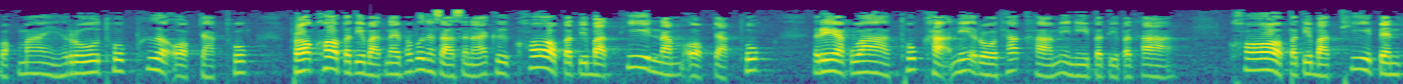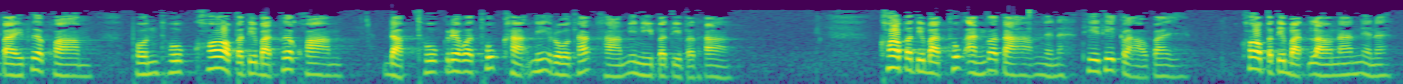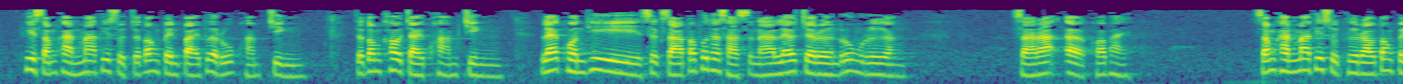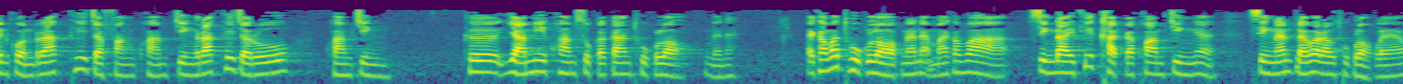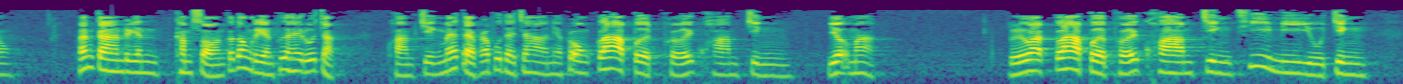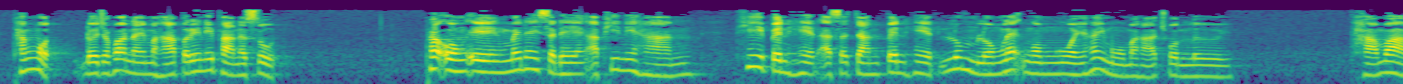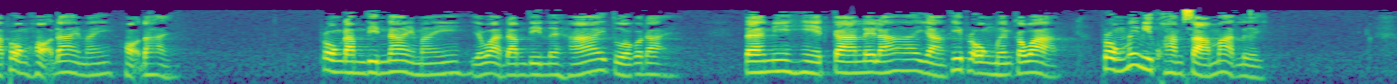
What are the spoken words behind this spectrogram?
บอกไม่รู้ทุกเพื่อออกจากทุกเพราะข้อปฏิบัติในพระพุทธศาสนาคือข้อปฏิบัติที่นำออกจากทุกเรียกว่าทุกขนิโรธคามินีปฏิปทา ข้อปฏิบัติที่เป็นไปเพื่อความพ้นทุกข้อปฏิบัติเพื่อความดับทุกเรียกว่าทุกขนิโรธคามินีปฏิปทา ข้อปฏิบัติทุกอันก็ตามเนี่ยนะที่ที่กล่าวไป ข้อปฏิบัติเหล่านั้นเนี่ยนะ ที่สำคัญมากที่สุดจะต้องเป็นไปเพื่อรู้ความจริง จะต้องเข้าใจความจริง และคนที่ศึกษาพระพุทธศาสนาแล้วเจริญรุ่งเรือง สาระเออขออภัยสำคัญมากที่สุดคือเราต้องเป็นคนรักที่จะฟังความจริงรักที่จะรู้ความจริง คืออย่ามีความสุขกับการถูกหลอกเนี่ยนะไอ้คำว่าถูกหลอกนั้นหมายความว่าสิ่งใดที่ขัดกับความจริงเนี่ยสิ่งนั้นแปลว่าเราถูกหลอกแล้ว พันการเรียนคำสอนก็ต้องเรียนเพื่อให้รู้จักความจริง แม้แต่พระพุทธเจ้าเนี่ยพระองค์กล้าเปิดเผยความจริงเยอะมาก หรือว่ากล้าเปิดเผยความจริงที่มีอยู่จริงทั้งหมด โดยเฉพาะในมหาปรินิพานสูตร พระองค์เองไม่ได้แสดงอภินิหารที่เป็นเหตุอัศจรรย์ เป็นเหตุลุ่มหลงและงมงวยให้หมู่มหาชนเลย ถามว่าพระองค์เหาะได้ไหมเหาะได้ พระองค์ดำดินได้ไหมอย่าว่าดำดินเลยหายตัวก็ได้ แต่มีเหตุการณ์หลายๆอย่างที่พระองค์เหมือนกับว่า พระองค์ไม่มีความสามารถเลย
